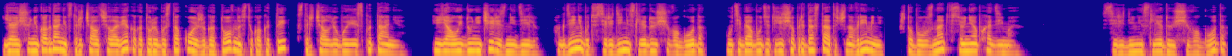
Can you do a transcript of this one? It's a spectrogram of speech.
Я еще никогда не встречал человека, который бы с такой же готовностью, как и ты, встречал любые испытания. И я уйду не через неделю, где-нибудь в середине следующего года у тебя будет еще предостаточно времени, чтобы узнать все необходимое. В середине следующего года?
